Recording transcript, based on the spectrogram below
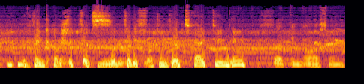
I think Consequences is a pretty fucking good tag team name. Fucking awesome.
